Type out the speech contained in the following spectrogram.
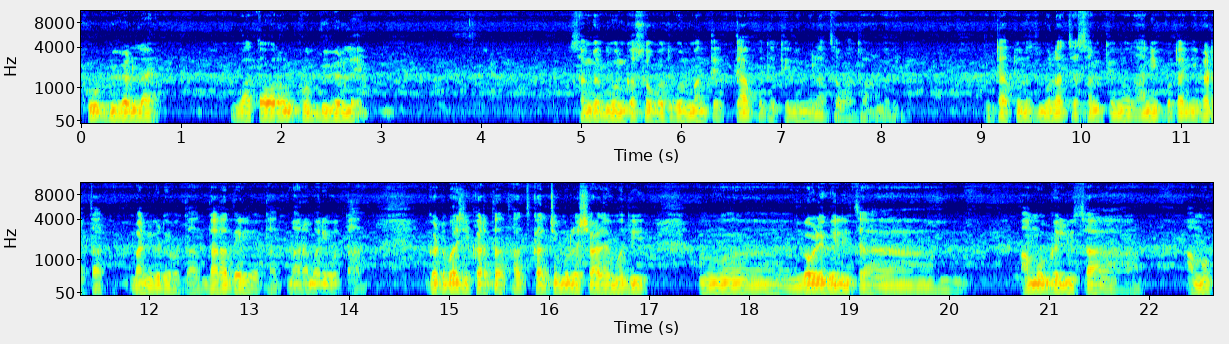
खूप बिघडला आहे वातावरण खूप बिघडलं आहे संगत गुण का सोबत गुण म्हणते त्या पद्धतीने मुलाचं वातावरण घडलं. त्यातूनच मुलाच्या संगतीनं अनेक कुटाने घडतात भानगडी होतात दारादारी होतात मारामारी होतात गटबाजी करतात. आजकालची मुलं शाळेमध्ये गवळी गलीचा अमुक गल्लीचा अमुक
